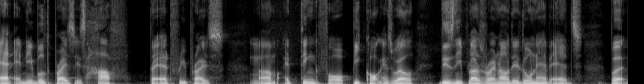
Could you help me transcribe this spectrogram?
ad enabled price is half the ad free price. Um, I think for Peacock as well, Disney Plus right now they don't have ads, but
